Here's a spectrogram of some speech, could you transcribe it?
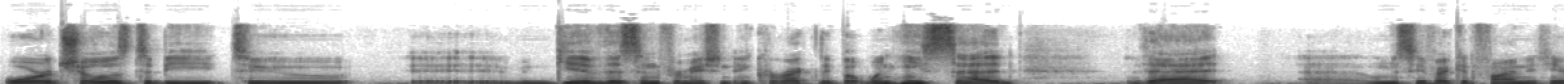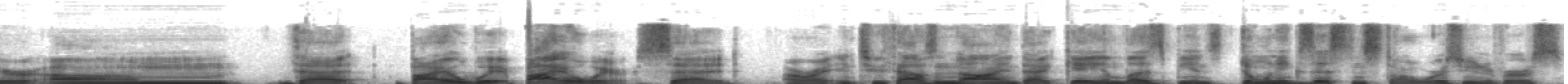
or chose to be to uh, give this information incorrectly, but when he said that, uh, let me see if I can find it here, um, that BioWare, BioWare said, all right, in 2009 that gay and lesbians don't exist in Star Wars universe.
